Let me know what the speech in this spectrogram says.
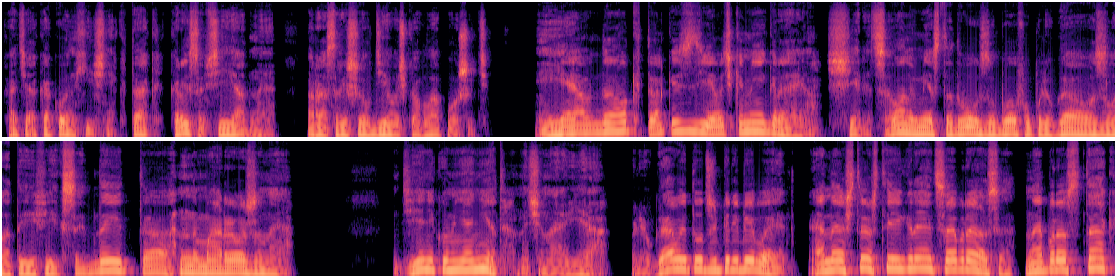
Хотя какой он хищник? Так, крыса всеядная, раз решил девочку облапошить. «Я в долг только с девочками играю», — щерится он вместо двух зубов у плюгавого золотые фиксы. «Да и то на мороженое». «Денег у меня нет», — начинаю я. Плюгавый тут же перебивает. «А на что ж ты играть собрался? На просто так?»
